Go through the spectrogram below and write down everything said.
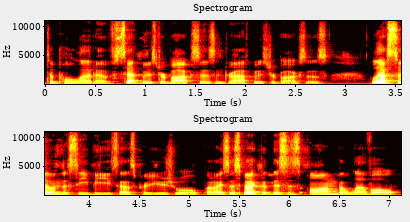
to pull out of set booster boxes and draft booster boxes. Less so in the CBs as per usual, but I suspect that this is on the level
